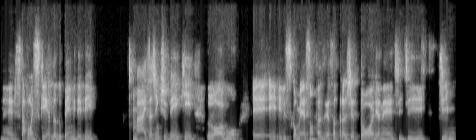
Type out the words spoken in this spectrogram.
né, eles estavam à esquerda do PMDB, mas a gente vê que logo é, eles começam a fazer essa trajetória né, de, de, de,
